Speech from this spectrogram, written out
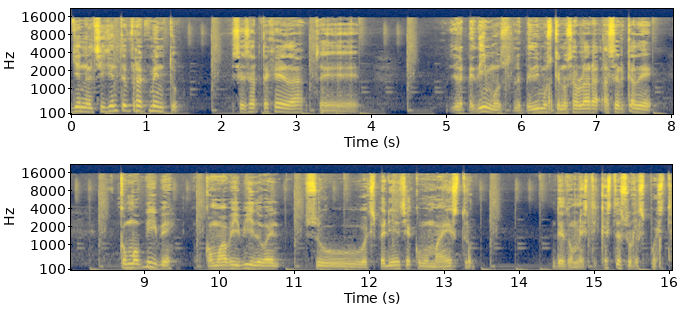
Y en el siguiente fragmento, César Tejeda se, le pedimos, le pedimos que nos hablara acerca de cómo vive, cómo ha vivido él su experiencia como maestro de doméstica. Esta es su respuesta.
